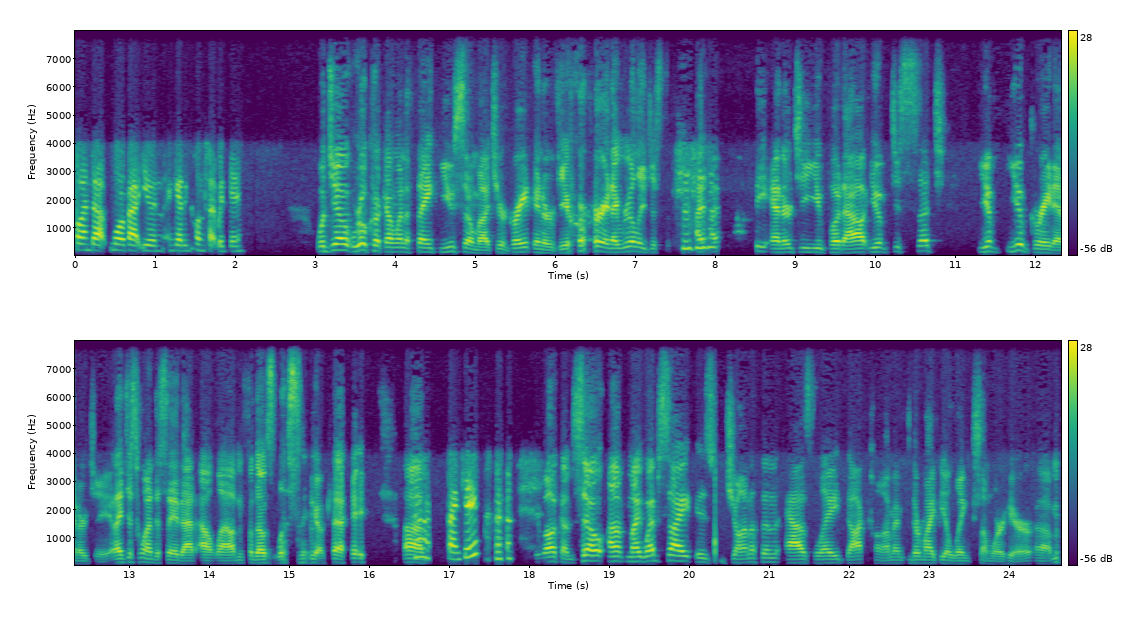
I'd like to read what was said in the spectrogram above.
find out more about you and, and get in contact with you. Well, Jo, real quick, I want to thank you so much. You're a great interviewer, and I really just I, I love the energy you put out. You have just such you have you have great energy, and I just wanted to say that out loud. And for those listening, okay, um, Thank you. you're welcome. So um, my website is jonathanaslay.com, and there might be a link somewhere here. Um,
